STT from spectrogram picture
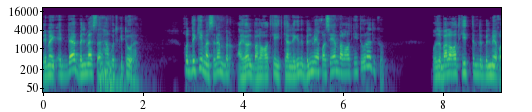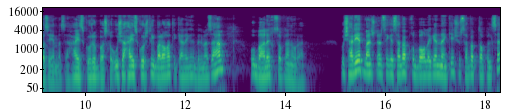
demak idda bilmasdan ham o'tib ketaveradi xuddiki masalan bir ayol balog'atga yetganligini bilmay qolsa ham balog'atga yetaveradiku. O'zi balog'atga yetdim deb bilmay qolsa ham masalan hayz ko'rib boshqa o'sha hayz ko'rishlik balog'at ekanligini bilmasa ham u baliq hisoblanaveradi bu shariat mana shu narsaga sabab qilib bog'lagandan keyin shu sabab topilsa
